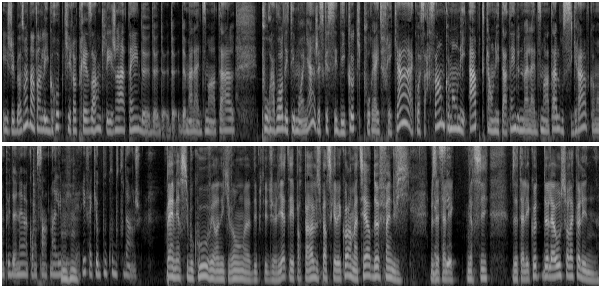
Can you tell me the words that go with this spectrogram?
et j'ai besoin d'entendre les groupes qui représentent les gens atteints de maladies mentales pour avoir des témoignages. Est-ce que c'est des cas qui pourraient être fréquents? À quoi ça ressemble, comment on est apte quand on est atteint d'une maladie mentale aussi grave, comment on peut donner un consentement libre et éclairé. Fait qu'il y a beaucoup, beaucoup d'enjeux. Ben, merci beaucoup, Véronique Yvon, euh, députée de Joliette et porte-parole du Parti québécois en matière de fin de vie. Vous Merci. êtes à Merci. Vous êtes à l'écoute de là-haut sur la colline.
